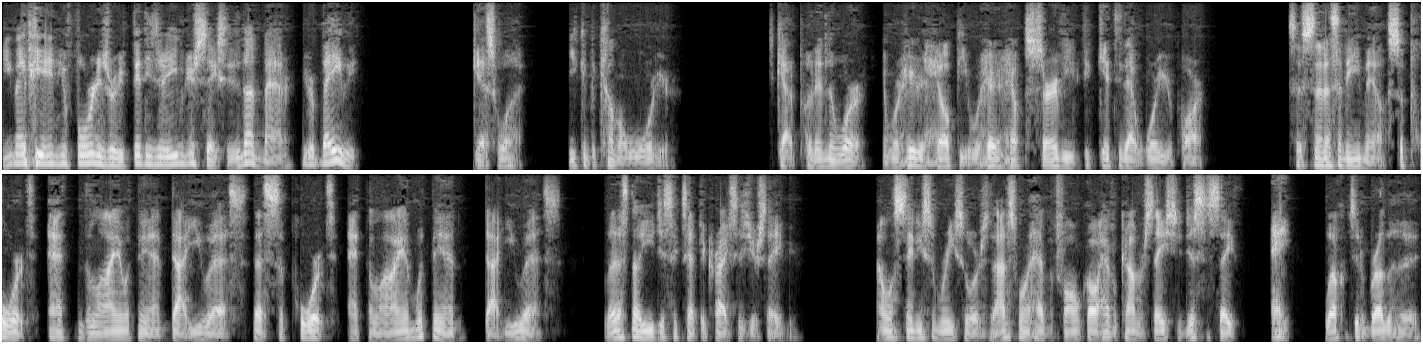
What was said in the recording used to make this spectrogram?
You may be in your 40s or your 50s or even your 60s. It doesn't matter. You're a baby. Guess what? You can become a warrior. You got to put in the work. And we're here to help you. We're here to help serve you to get to that warrior part. So send us an email, support at the thelionwithin.us. That's support at the thelionwithin.us. Let us know you just accepted Christ as your Savior. I want to send you some resources. I just want to have a phone call, have a conversation just to say, hey, welcome to the brotherhood.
